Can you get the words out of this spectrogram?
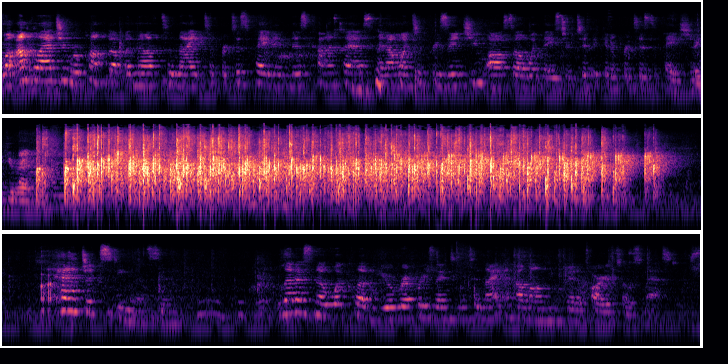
Well, I'm glad you were pumped up enough tonight to participate in this contest, and I want to present you also with a certificate of participation. Thank you very much. Patrick Stevenson, let us know what club you're representing tonight and how long you've been a part of Toastmasters.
